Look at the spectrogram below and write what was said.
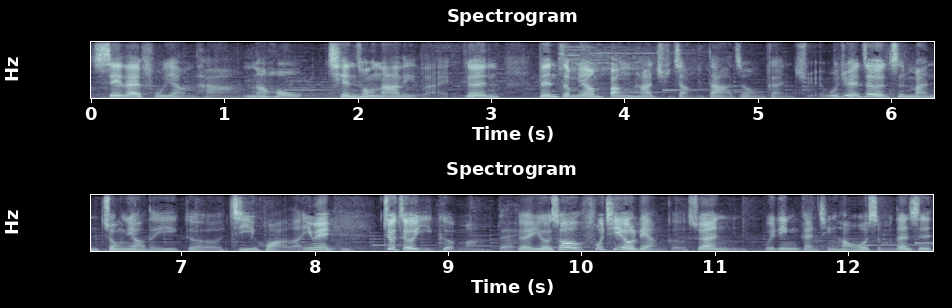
谁来抚养他？然后钱从哪里来？跟能怎么样帮他去长大？这种感觉，我觉得这个是蛮重要的一个计划了。因为就只有一个嘛，对对，有时候夫妻有两个，虽然不一定感情好或什么，但是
